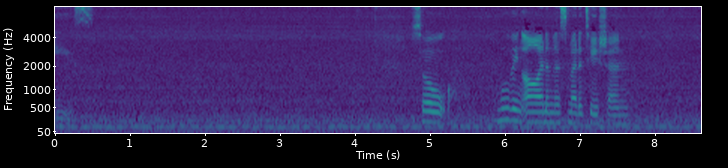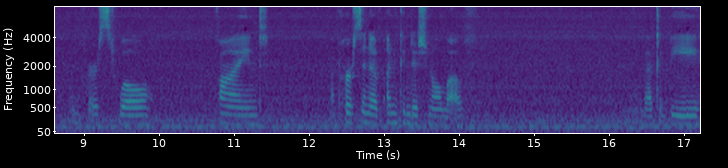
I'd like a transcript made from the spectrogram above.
ease. So, moving on in this meditation, first we'll find a person of unconditional love. That could be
